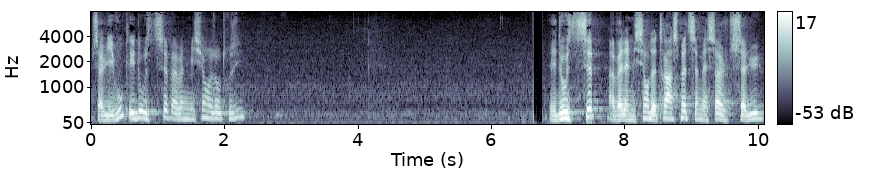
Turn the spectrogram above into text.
saviez-vous que les douze disciples avaient une mission, eux autres aussi? Les douze disciples avaient la mission de transmettre ce message du salut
